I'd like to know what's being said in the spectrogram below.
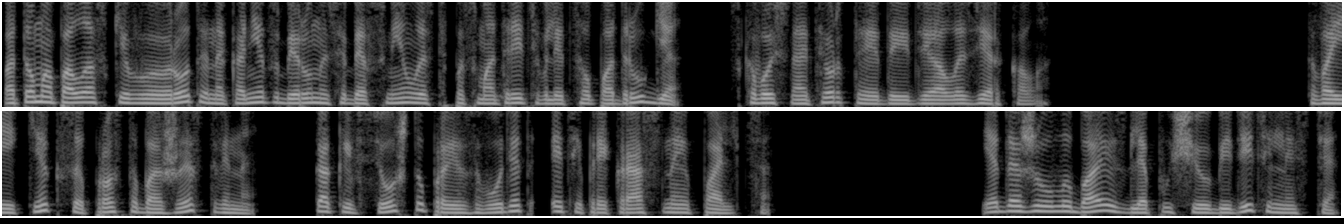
Потом ополаскиваю рот и, наконец, беру на себя смелость посмотреть в лицо подруги сквозь натертое до идеала зеркало. Твои кексы просто божественны, как и все, что производят эти прекрасные пальцы. Я даже улыбаюсь для пущей убедительности,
